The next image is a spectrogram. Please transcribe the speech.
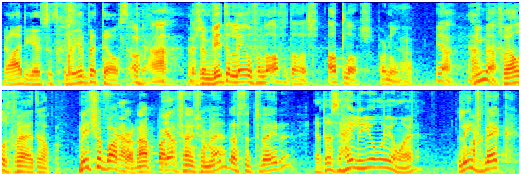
Ja, die heeft het geleerd bij Telstar. Ja, dat is een witte leeuw van de Atlas. Atlas, pardon. Ja, prima. Geweldige vrije trappen. Mitchell Bakker Ja. naar Paris Ja. Saint-Germain, dat is de tweede. Ja, dat is een hele jonge jongen, hè? Linksback,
